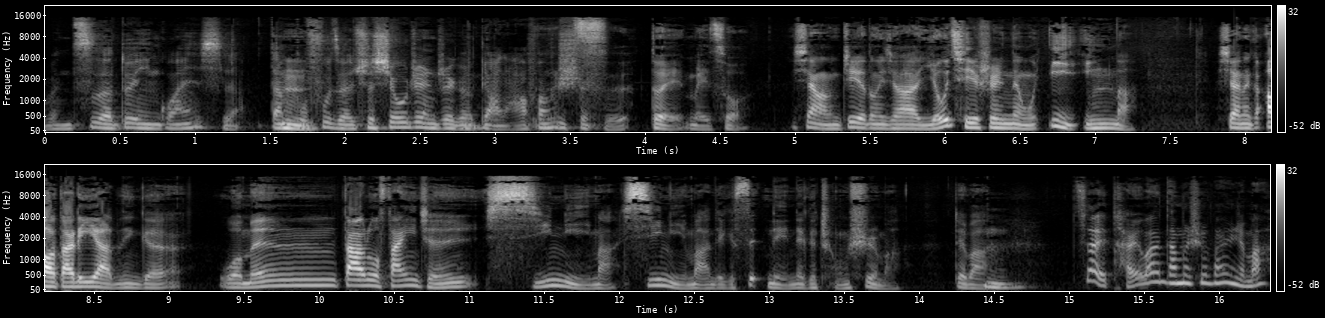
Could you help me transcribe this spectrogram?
文字的对应关系，但不负责去修正这个表达方式。词对，没错。像这些东西的话，尤其是那种译音嘛，像那个澳大利亚的那个，我们大陆翻译成悉尼嘛，悉尼嘛，那个 Sydney 那个城市嘛，对吧？嗯，在台湾他们是翻译什么？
